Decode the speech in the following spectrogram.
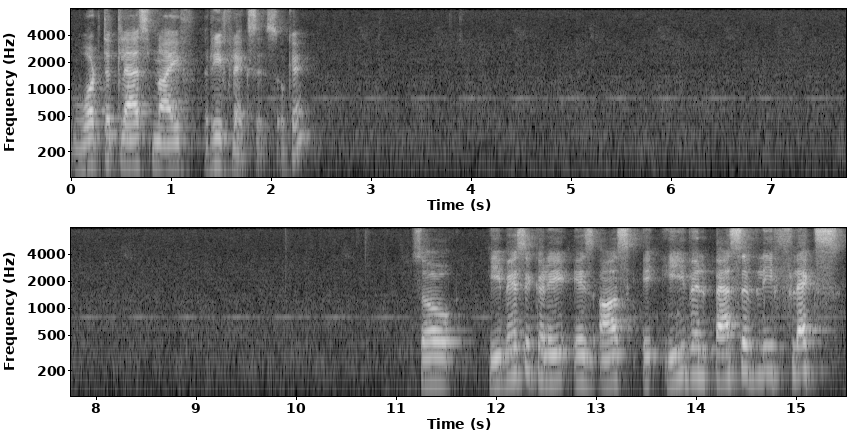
what the clasp knife reflex is. Okay. So he basically is asked, he will passively flex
